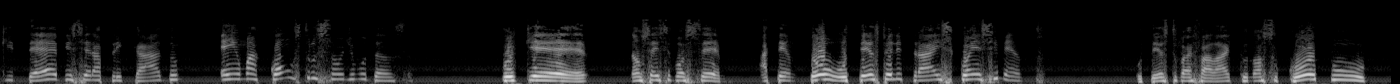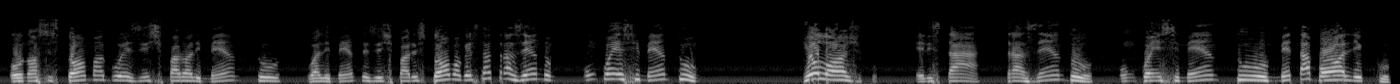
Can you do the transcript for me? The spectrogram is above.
que deve ser aplicado em uma construção de mudança. Porque, não sei se você atentou, o texto ele traz conhecimento. O texto vai falar que o nosso corpo ou nosso estômago existe para o alimento, o alimento existe para o estômago. Ele está trazendo um conhecimento biológico. Ele está trazendo um conhecimento metabólico.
